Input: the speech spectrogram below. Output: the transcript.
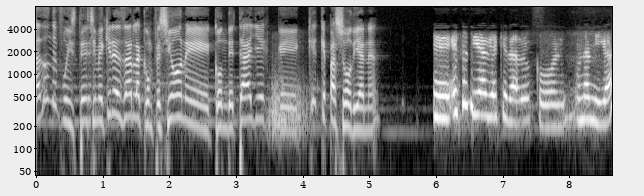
¿A dónde fuiste? Si me quieres dar la confesión eh, con detalle, eh, ¿qué, qué pasó, Diana? Eh, ese día había quedado con una amiga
